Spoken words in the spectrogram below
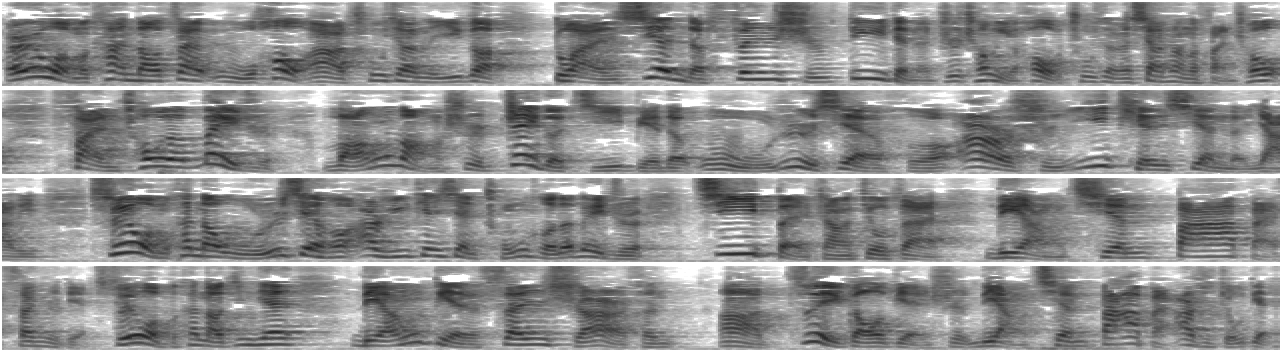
而我们看到，在午后啊，出现了一个短线的分时低点的支撑以后，出现了向上的反抽。反抽的位置往往是这个级别的五日线和二十一天线的压力。所以我们看到五日线和二十一天线重合的位置，基本上。就在两千八百三十点，所以我们看到今天两点三十二分啊，最高点是两千八百二十九点，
